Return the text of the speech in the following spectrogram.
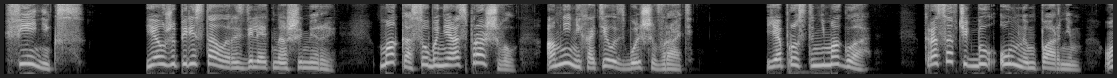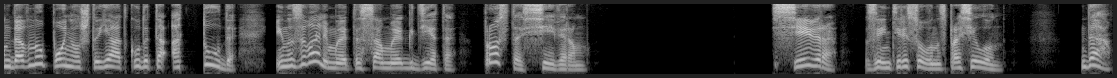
«Феникс. Я уже перестала разделять наши миры. Маг особо не расспрашивал, а мне не хотелось больше врать. Я просто не могла. Красавчик был умным парнем. Он давно понял, что я откуда-то оттуда, и называли мы это самое где-то просто севером. «С севера?» — заинтересованно спросил он. «Да»,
